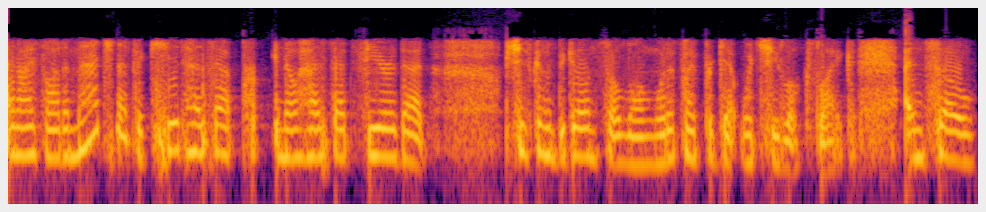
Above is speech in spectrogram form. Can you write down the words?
And I thought, imagine if a kid has that, you know, has that fear that she's going to be gone so long. What if I forget what she looks like? And so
